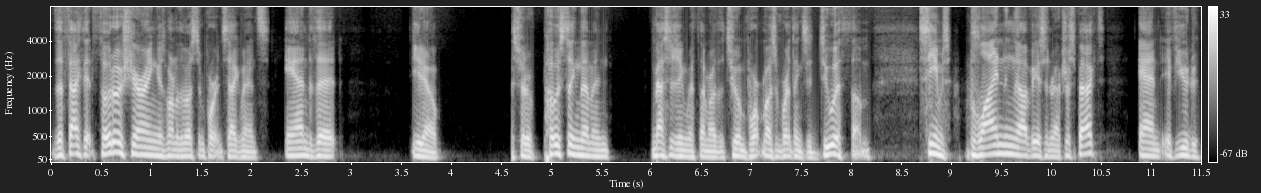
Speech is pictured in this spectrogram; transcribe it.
The fact that photo sharing is one of the most important segments, and that you know, sort of posting them and messaging with them are the two important, most important things to do with them, seems blindingly obvious in retrospect. And if you'd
